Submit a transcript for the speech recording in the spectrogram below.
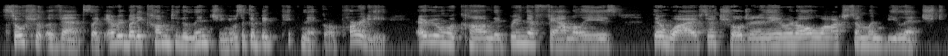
social events, like everybody come to the lynching. It was like a big picnic or a party everyone would come, they'd bring their families, their wives, their children, and they would all watch someone be lynched.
